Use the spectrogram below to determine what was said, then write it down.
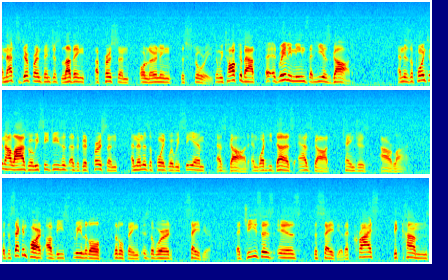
And that's different than just loving a person or learning the stories. And we talked about it really means that he is God. And there's a point in our lives where we see Jesus as a good person, and then there's a point where we see him as God. And what he does as God changes our lives. But the second part of these three little, little things is the word Savior. That Jesus is the Savior, that Christ becomes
